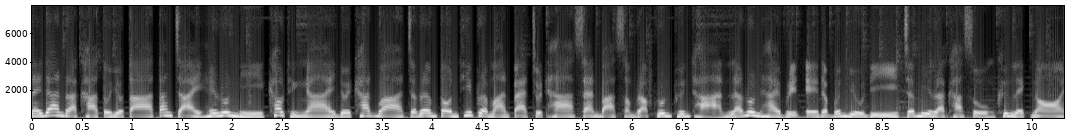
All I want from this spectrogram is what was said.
ในด้านราคาโตโยต้าตั้งใจให้รุ่นนี้เข้าถึงง่าย โดยคาดว่าจะเริ่มต้นที่ประมาณ 8.5 แสนบาทสำหรับรุ่นพื้นฐาน และรุ่นไฮบริด AWD จะมีราคาสูงขึ้นเล็กน้อย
